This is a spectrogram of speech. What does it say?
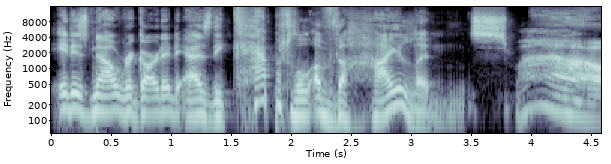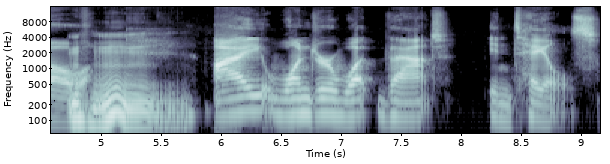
It is now regarded as the capital of the Highlands. Wow. Hmm. I wonder what that entails.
